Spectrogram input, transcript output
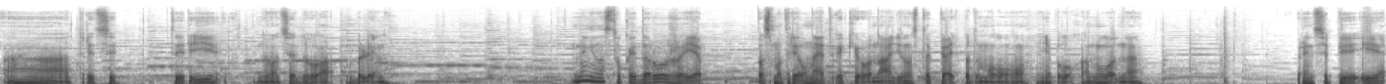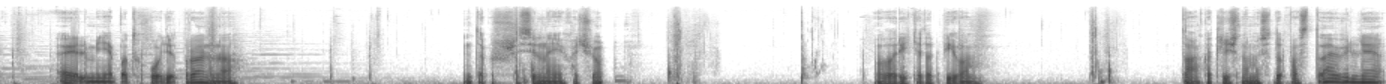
А, 33, 22. Блин. Ну, не настолько и дороже. Я посмотрел на это, как его, на 95. Подумал, ого, неплохо. Ну, ладно. В принципе, и L мне подходит, правильно? Не так уж и сильно я хочу варить это пивом. Так, отлично, мы сюда поставили.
